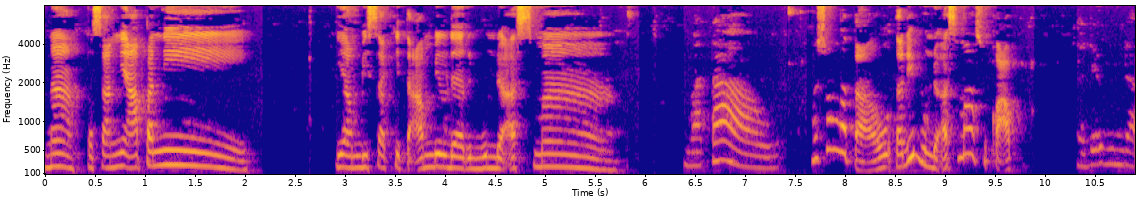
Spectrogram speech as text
Nah, pesannya apa nih? Yang bisa kita ambil dari Bunda Asma. Nggak tahu. Masa nggak tahu? Tadi Bunda Asma suka apa? Tadi Bunda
